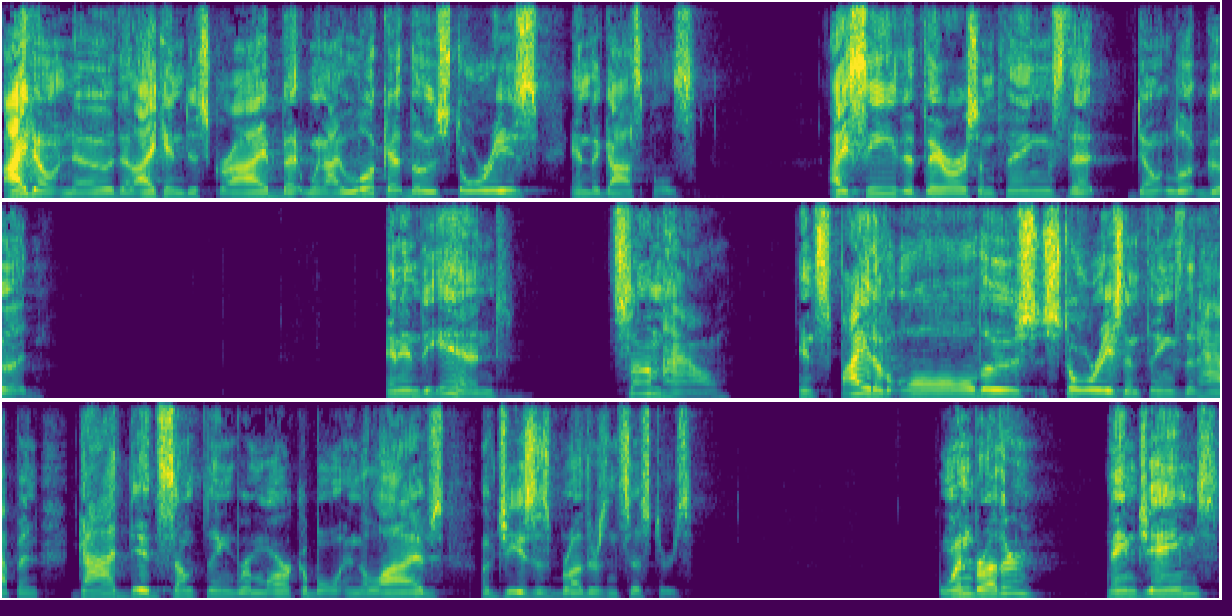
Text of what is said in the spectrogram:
I don't know that I can describe, but when I look at those stories in the Gospels, I see that there are some things that don't look good. And in the end, somehow, in spite of all those stories and things that happened, God did something remarkable in the lives of Jesus' brothers and sisters. One brother named James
